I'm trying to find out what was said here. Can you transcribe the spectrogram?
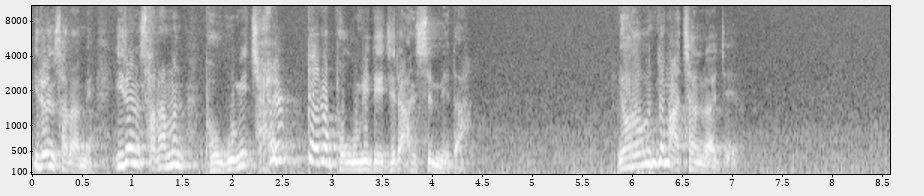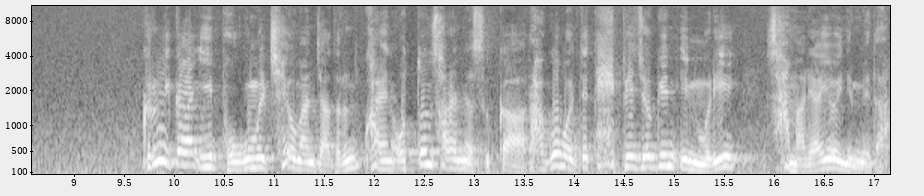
이런 사람이 이런 사람은 복음이 절대로 복음이 되질 않습니다. 여러분도 마찬가지예요. 그러니까 이 복음을 체험한 자들은 과연 어떤 사람이었을까라고 볼 때 대표적인 인물이 사마리아 여인입니다.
